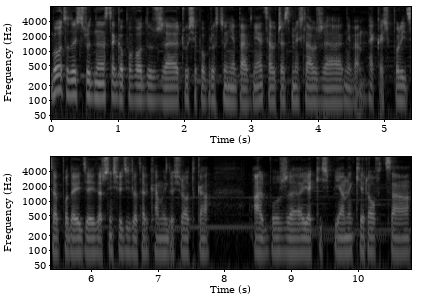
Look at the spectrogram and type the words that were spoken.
Było to dość trudne z tego powodu, że czuł się po prostu niepewnie. Cały czas myślał, że nie wiem, jakaś policja podejdzie i zacznie świecić latarkami do środka, albo że jakiś pijany kierowca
